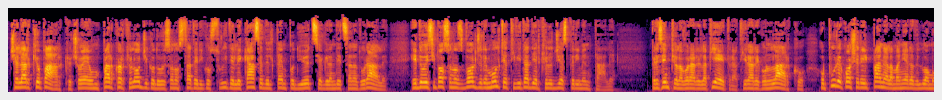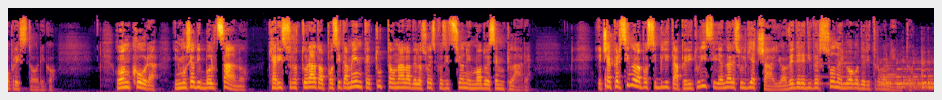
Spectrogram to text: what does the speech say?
C'è l'Archeopark, cioè un parco archeologico dove sono state ricostruite le case del tempo di Ötzi a grandezza naturale e dove si possono svolgere molte attività di archeologia sperimentale. Per esempio lavorare la pietra, tirare con l'arco, oppure cuocere il pane alla maniera dell'uomo preistorico. O ancora il Museo di Bolzano, che ha ristrutturato appositamente tutta un'ala della sua esposizione in modo esemplare. E c'è persino la possibilità per i turisti di andare sul ghiacciaio a vedere di persona il luogo del ritrovamento.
